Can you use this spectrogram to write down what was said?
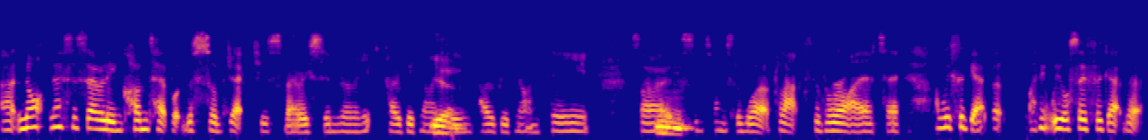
Uh, not necessarily in content, but the subject is very similar, and it's COVID nineteen, yeah. COVID nineteen. So mm. sometimes the work lacks the variety, and we forget that. I think we also forget that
